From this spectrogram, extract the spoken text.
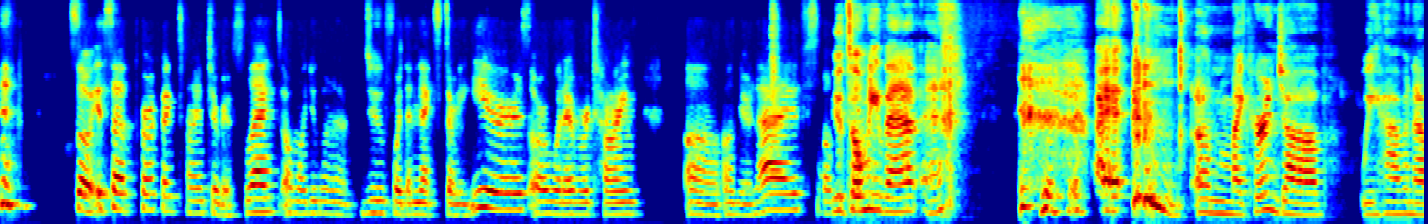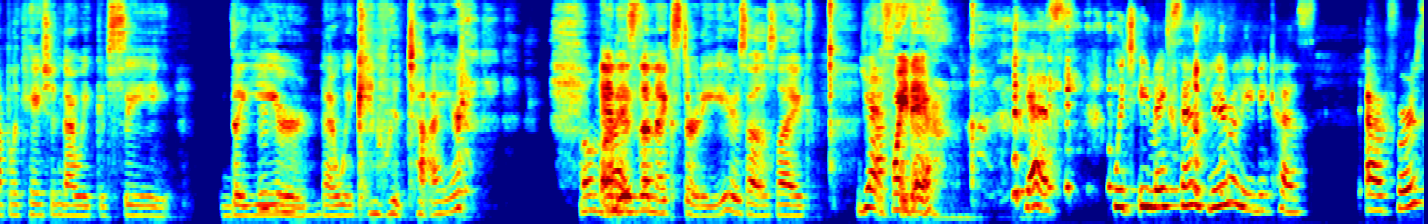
so it's a perfect time to reflect on what you want to do for the next 30 years or whatever time uh, on your life. So you told me that. And I, on my current job, we have an application that we could see the year mm-hmm. that we can retire. Oh my. And it's the next 30 years. I was like, yes. halfway there. yes, which it makes sense literally because our first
